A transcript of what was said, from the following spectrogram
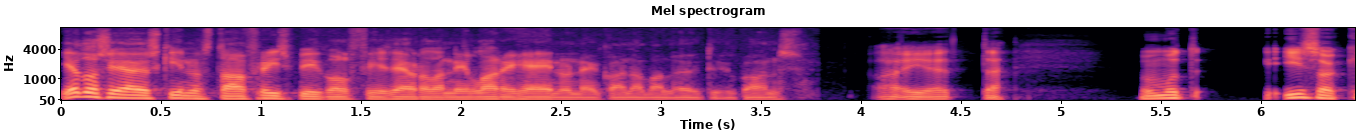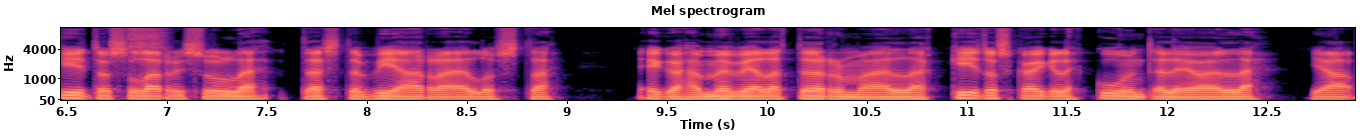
Ja tosiaan, jos kiinnostaa frisbeegolfia seurata, niin Lari Heinonen kanava löytyy kans. Ai että. No mut iso kiitos Lari sulle tästä vierailusta. Eiköhän me vielä törmäillä. Kiitos kaikille kuuntelijoille ja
